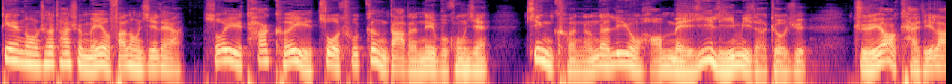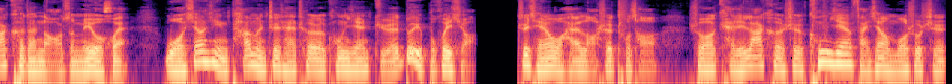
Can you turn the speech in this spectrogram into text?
电动车它是没有发动机的呀，所以它可以做出更大的内部空间，尽可能的利用好每一厘米的轴距。只要凯迪拉克的脑子没有坏，我相信他们这台车的空间绝对不会小。之前我还老是吐槽说凯迪拉克是空间反向魔术师，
